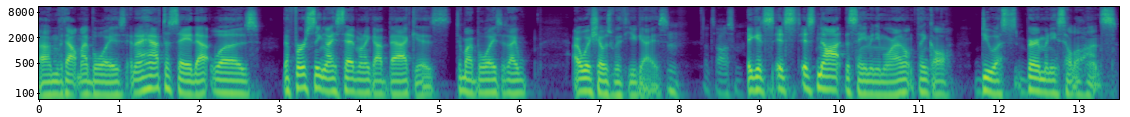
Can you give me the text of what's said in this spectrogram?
um, without my boys, and I have to say that was the first thing I said when I got back is to my boys is I I wish I was with you guys. Mm. That's awesome. Like it's it's it's not the same anymore. I don't think I'll do us very many solo hunts.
